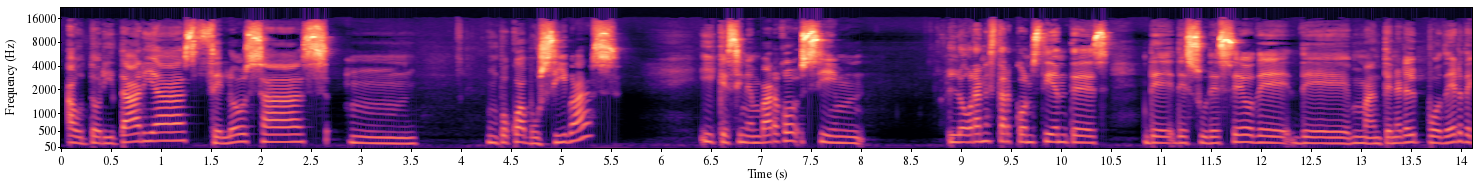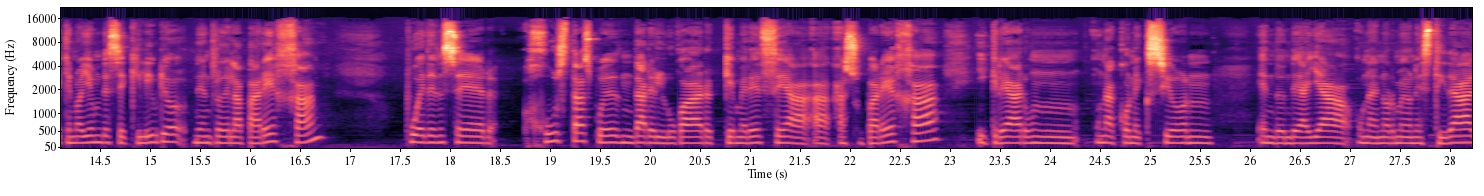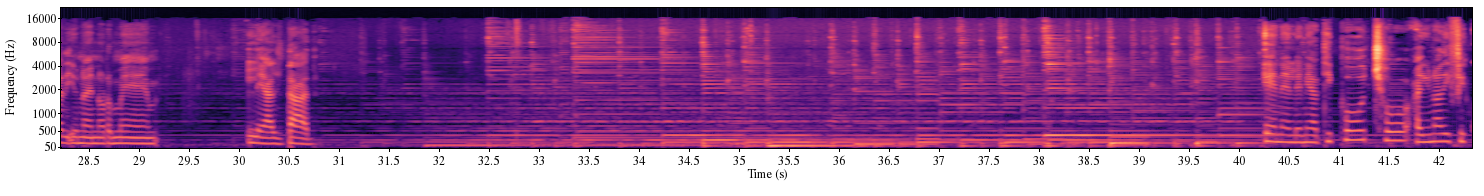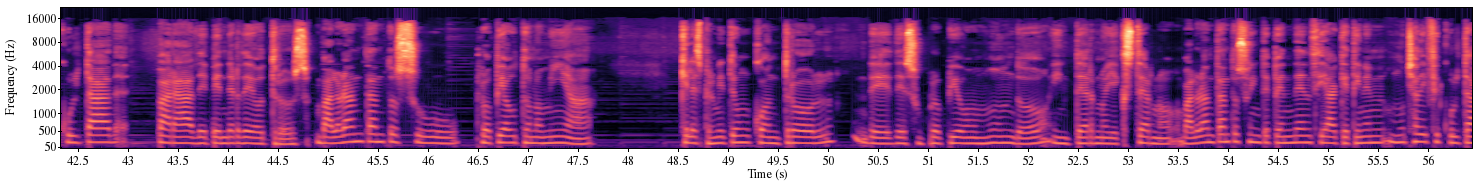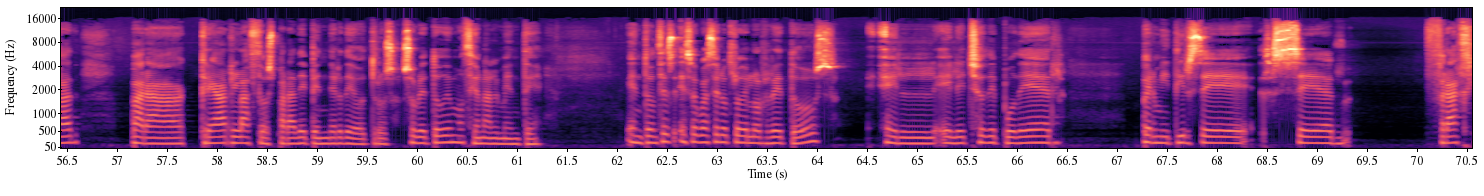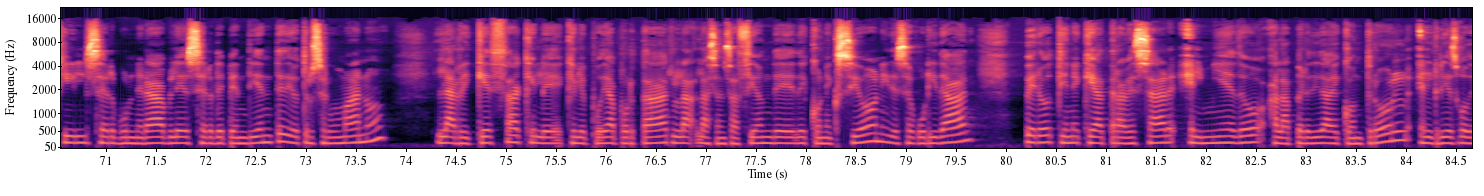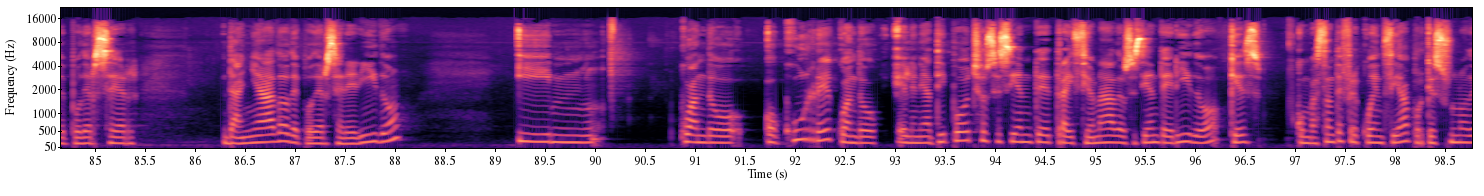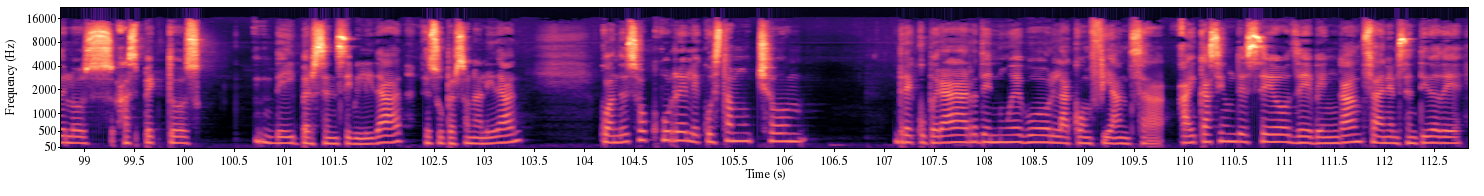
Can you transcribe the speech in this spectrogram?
autoritarias, celosas, mm, un poco abusivas y que sin embargo si logran estar conscientes de, su deseo de, de, mantener el poder, de que no haya un desequilibrio dentro de la pareja, pueden ser justas, pueden dar el lugar que merece a, su pareja y crear una conexión en donde haya una enorme honestidad y una enorme lealtad. En el eneatipo 8 hay una dificultad para depender de otros. Valoran tanto su propia autonomía que les permite un control de, su propio mundo interno y externo. Valoran tanto su independencia que tienen mucha dificultad para crear lazos, para depender de otros, sobre todo emocionalmente. Entonces, eso va a ser otro de los retos, el, el hecho de poder permitirse ser frágil, ser vulnerable, ser dependiente de otro ser humano la riqueza que le, le puede aportar la, sensación de, conexión y de seguridad, pero tiene que atravesar el miedo a la pérdida de control, el riesgo de poder ser dañado, de poder ser herido. Y mm, cuando ocurre, cuando el eneatipo 8 se siente traicionado, se siente herido, que es con bastante frecuencia, porque es uno de los aspectos de hipersensibilidad de su personalidad, cuando eso ocurre le cuesta mucho recuperar de nuevo la confianza. Hay casi un deseo de venganza en el sentido de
